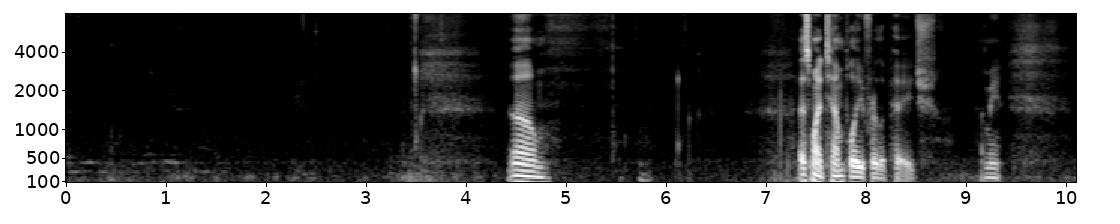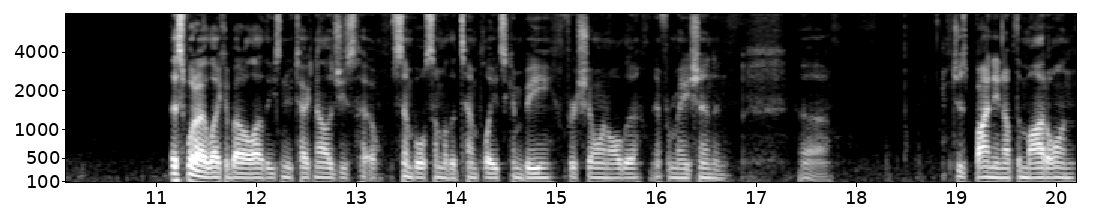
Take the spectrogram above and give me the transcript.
But you wouldn't want to do that here, no. Um, that's my template for the page. I mean, that's what I like about a lot of these new technologies, how simple some of the templates can be for showing all the information and uh, just binding up the model and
